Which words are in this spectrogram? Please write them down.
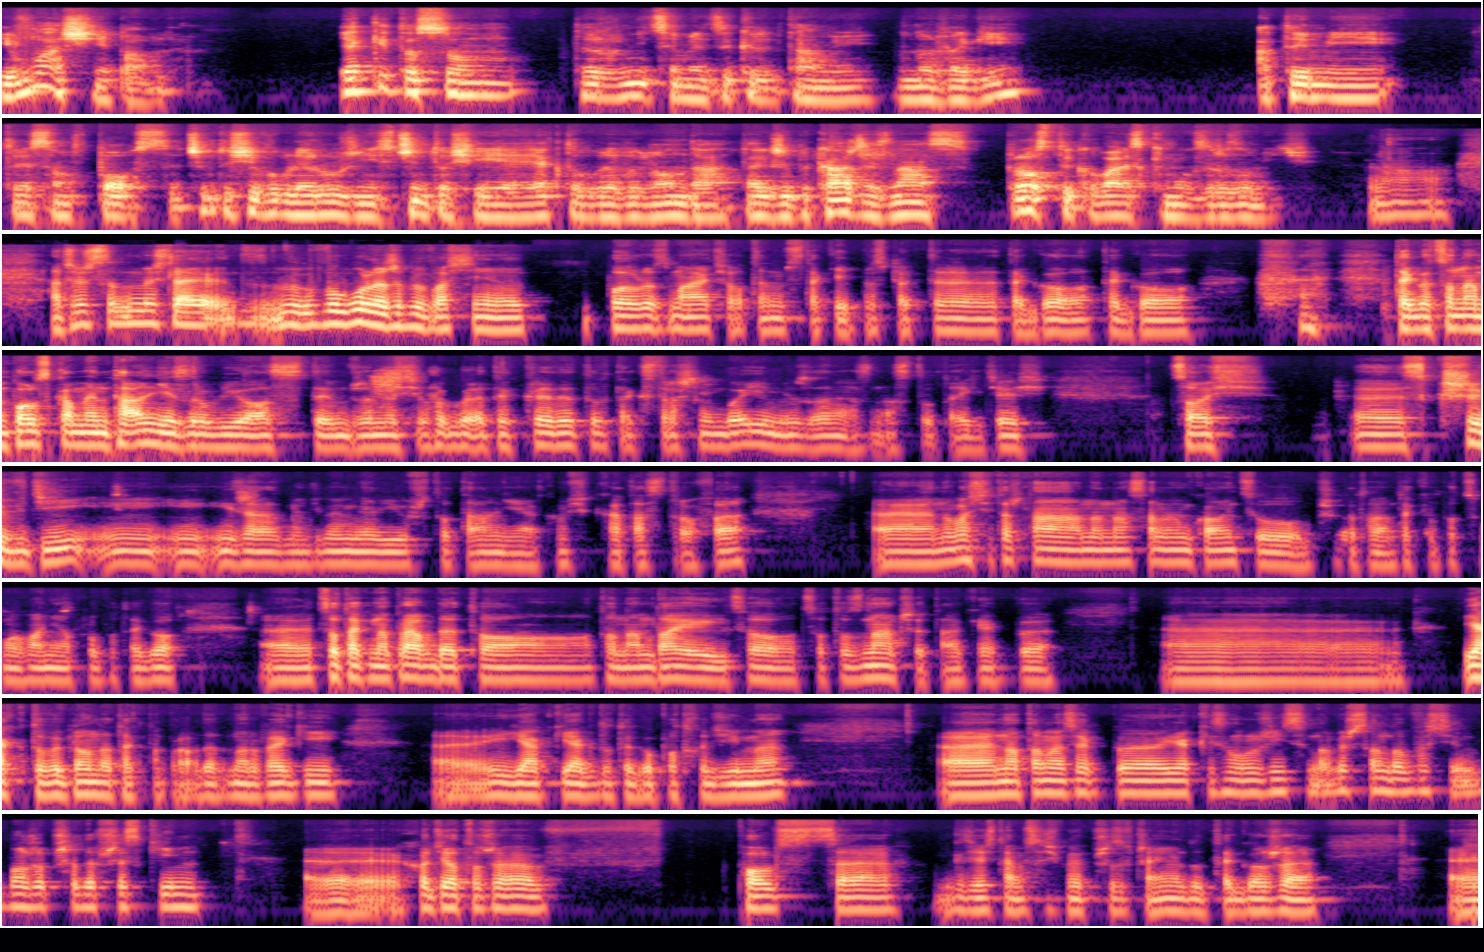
I właśnie, Pawle, jakie to są te różnice między kredytami w Norwegii, a tymi, które są w Polsce? Czym to się w ogóle różni, z czym to się je, jak to w ogóle wygląda, tak żeby każdy z nas, prosty Kowalski, mógł zrozumieć? No, a też myślę w ogóle, żeby właśnie porozmawiać o tym z takiej perspektywy tego, tego, tego, co nam Polska mentalnie zrobiła z tym, że my się w ogóle tych kredytów tak strasznie boimy, że nas, nas tutaj gdzieś coś skrzywdzi i, i, i zaraz będziemy mieli już totalnie jakąś katastrofę. E, no właśnie też na, na, na samym końcu przygotowałem takie podsumowanie a propos tego, e, co tak naprawdę to, to nam daje i co, co to znaczy, tak jakby jak to wygląda tak naprawdę w Norwegii, jak, jak do tego podchodzimy. Natomiast jakby jakie są różnice? No wiesz co, no właśnie może przede wszystkim chodzi o to, że w Polsce gdzieś tam jesteśmy przyzwyczajeni do tego, że E,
